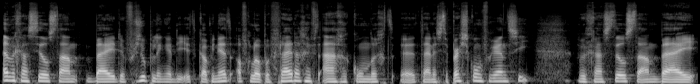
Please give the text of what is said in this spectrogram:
En we gaan stilstaan bij de versoepelingen die het kabinet afgelopen vrijdag heeft aangekondigd tijdens de persconferentie. We gaan stilstaan bij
